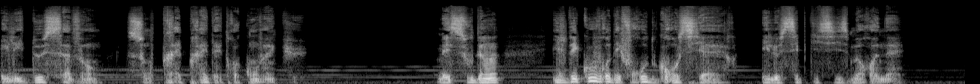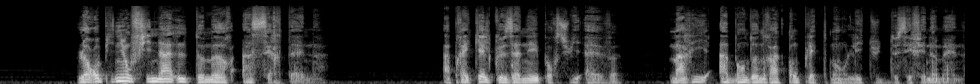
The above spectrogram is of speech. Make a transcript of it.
et les deux savants sont très près d'être convaincus. Mais soudain, ils découvrent des fraudes grossières et le scepticisme renaît. Leur opinion finale demeure incertaine. Après quelques années, poursuit Ève, Marie abandonnera complètement l'étude de ces phénomènes.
